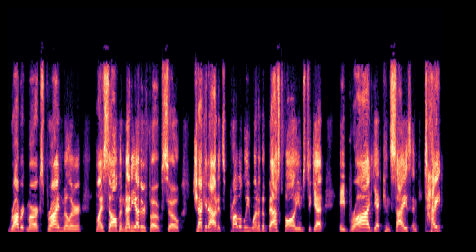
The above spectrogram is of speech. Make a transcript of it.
Robert Marks, Brian Miller, myself, and many other folks. So check it out. It's probably one of the best volumes to get a broad yet concise and tight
